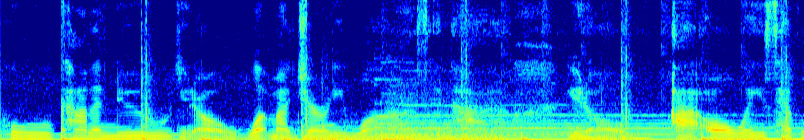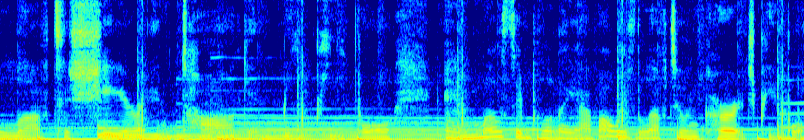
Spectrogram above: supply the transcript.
who kind of knew, you know, what my journey was and how, you know, I always have loved to share and talk and meet people. And most importantly, I've always loved to encourage people.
